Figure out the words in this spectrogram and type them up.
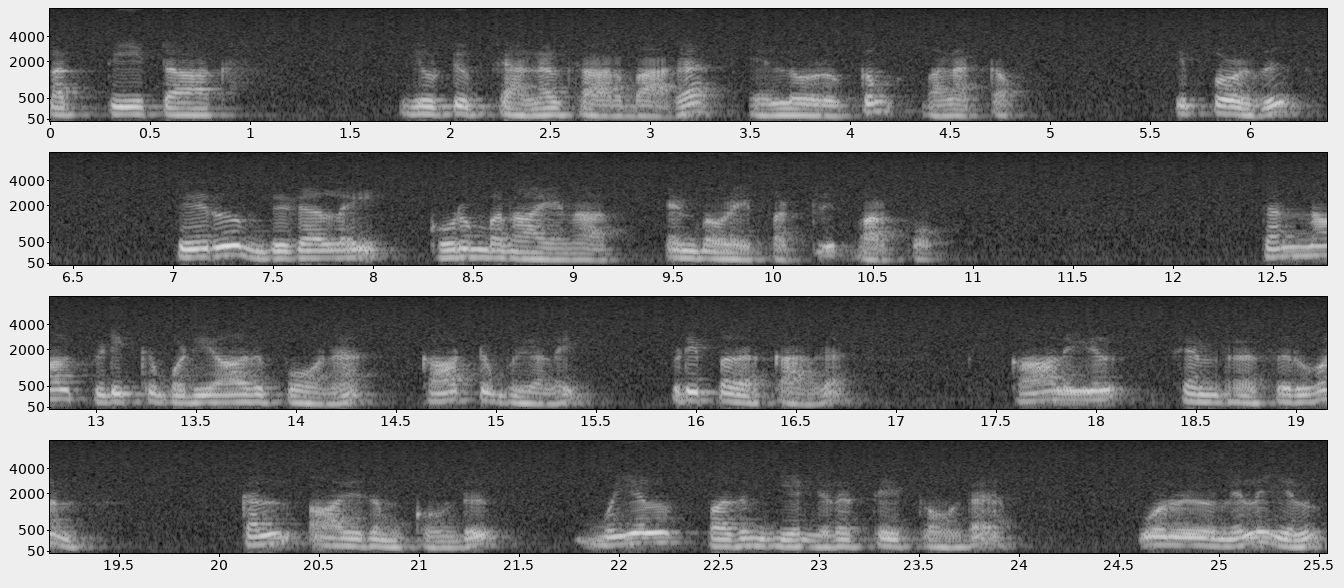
பக்தி டாக்ஸ் யூடியூப் சேனல் சார்பாக எல்லோருக்கும் வணக்கம். இப்பொழுது பெருமிடலை குறும்பநாயனார் என்பவரை பற்றி பார்ப்போம். தன்னால் பிடிக்க முடியாது போன காட்டு முயலை பிடிப்பதற்காக காலையில் சென்ற சிறுவன் கல் ஆயுதம் கொண்டு முயல் பதுங்கிய இடத்தை தோண்ட ஒரு நிலையில்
